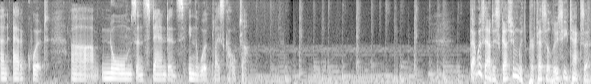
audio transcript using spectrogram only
and adequate uh, norms and standards in the workplace culture. That was our discussion with Professor Lucy Taksa.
